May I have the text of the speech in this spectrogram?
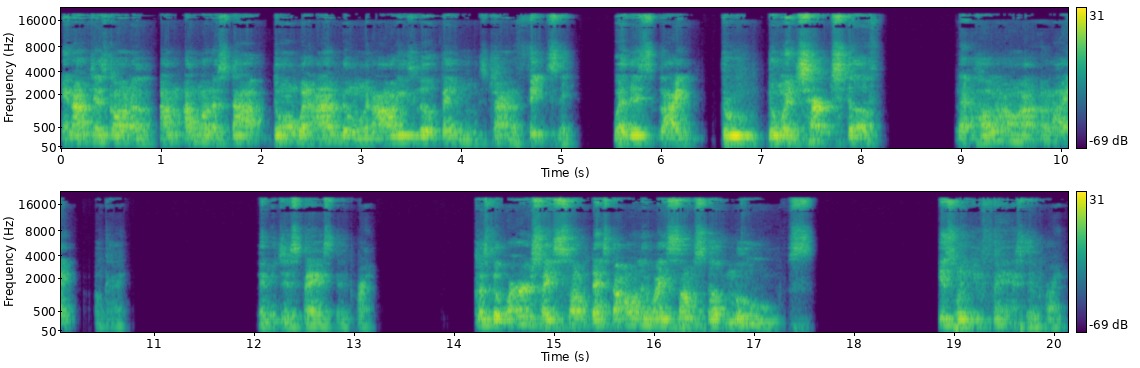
and I'm just gonna I'm I'm gonna stop doing what I'm doing, all these little things, trying to fix it. Whether it's like through doing church stuff. Like, hold on, I'm like, okay. Let me just fast and pray. Because the word says some that's the only way some stuff moves is when you fast and pray.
